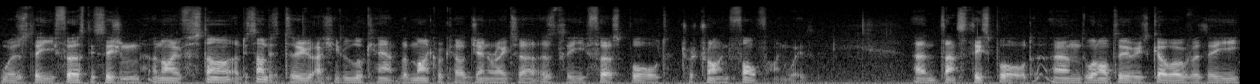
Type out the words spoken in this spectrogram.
was the first decision and I've start, I decided to actually look at the microcode generator as the first board to try and fault find with. And that's this board and what I'll do is go over the,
